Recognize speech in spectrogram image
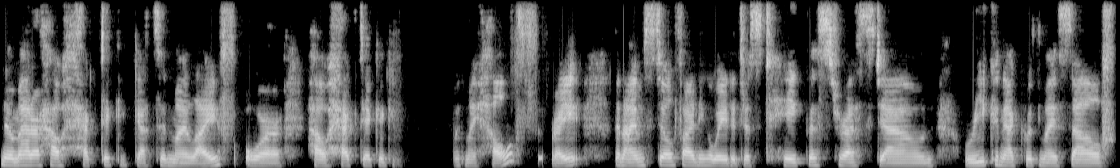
no matter how hectic it gets in my life or how hectic it with my health, right? Then I'm still finding a way to just take the stress down, reconnect with myself,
